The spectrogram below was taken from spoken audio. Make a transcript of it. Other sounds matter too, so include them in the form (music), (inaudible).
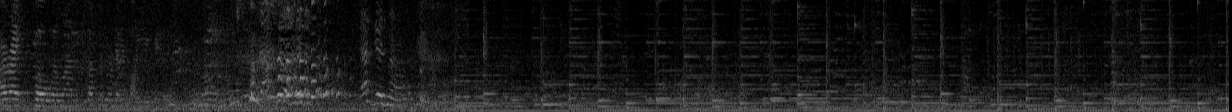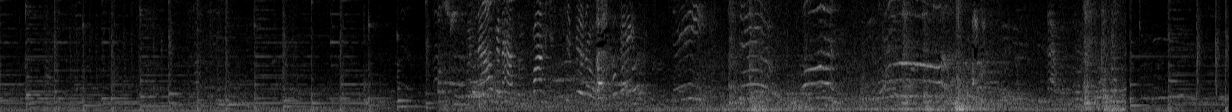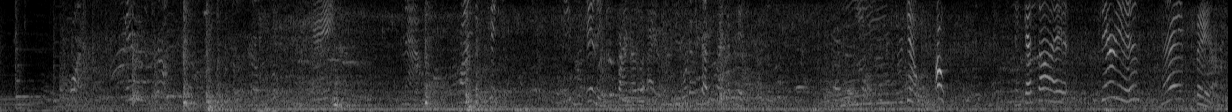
All right, Bo Willems. That's what we're gonna call you, Bailey. (laughs) That's good. That's good enough. To find items. We're gonna try to find the. Mm, Here we go. Oh! I think I saw it. There he is. Right there.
